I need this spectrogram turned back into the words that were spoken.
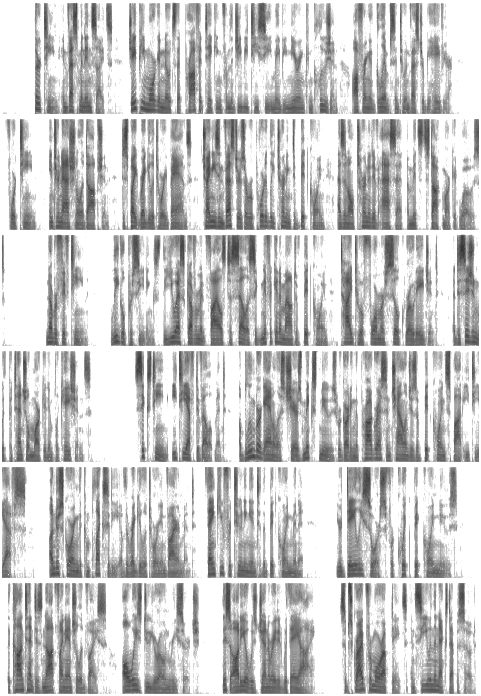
13. Investment insights. JP Morgan notes that profit taking from the GBTC may be nearing conclusion, offering a glimpse into investor behavior. 14. International adoption. Despite regulatory bans, Chinese investors are reportedly turning to Bitcoin as an alternative asset amidst stock market woes. Number 15. Legal proceedings. The U.S. government files to sell a significant amount of Bitcoin tied to a former Silk Road agent, a decision with potential market implications. 16. ETF development. A Bloomberg analyst shares mixed news regarding the progress and challenges of Bitcoin spot ETFs, underscoring the complexity of the regulatory environment. Thank you for tuning in to the Bitcoin Minute, your daily source for quick Bitcoin news. The content is not financial advice. Always do your own research. This audio was generated with AI. Subscribe for more updates and see you in the next episode.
